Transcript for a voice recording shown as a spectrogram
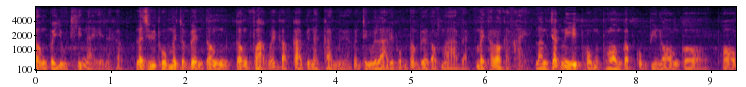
ต้องไปอยู่ที่ไหนนะครับ และชีวิตผมไม่จำเป็นต้องต้องฝากไว้กับการเป็นนักการเมืองมันถึงเวลาที่ผมต้องเดินออกมาแบบไม่ทะเลาะกับใคร หลังจากนี้ผมพร้อมกับกลุ่มพี่น้องก็พร้อม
